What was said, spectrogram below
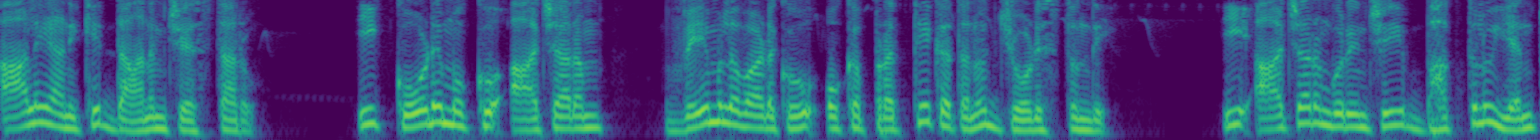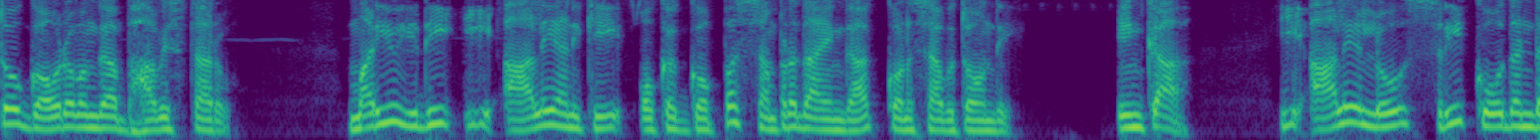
ఆలయానికి దానం చేస్తారు. ఈ కోడెమొక్కు ఆచారం వేములవాడకు ఒక ప్రత్యేకతను జోడిస్తుంది. ఈ ఆచారం గురించి భక్తులు ఎంతో గౌరవంగా భావిస్తారు. మరియు ఇది ఈ ఆలయానికి ఒక గొప్ప సంప్రదాయంగా కొనసాగుతోంది. ఇంకా ఈ ఆలయంలో శ్రీకోదండ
